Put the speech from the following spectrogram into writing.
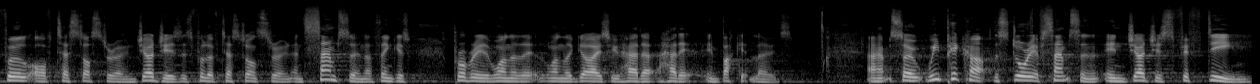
full of testosterone. Judges is full of testosterone. And Samson, I think, is probably one of the, one of the guys who had, a, had it in bucket loads. Um, so we pick up the story of Samson in Judges 15.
